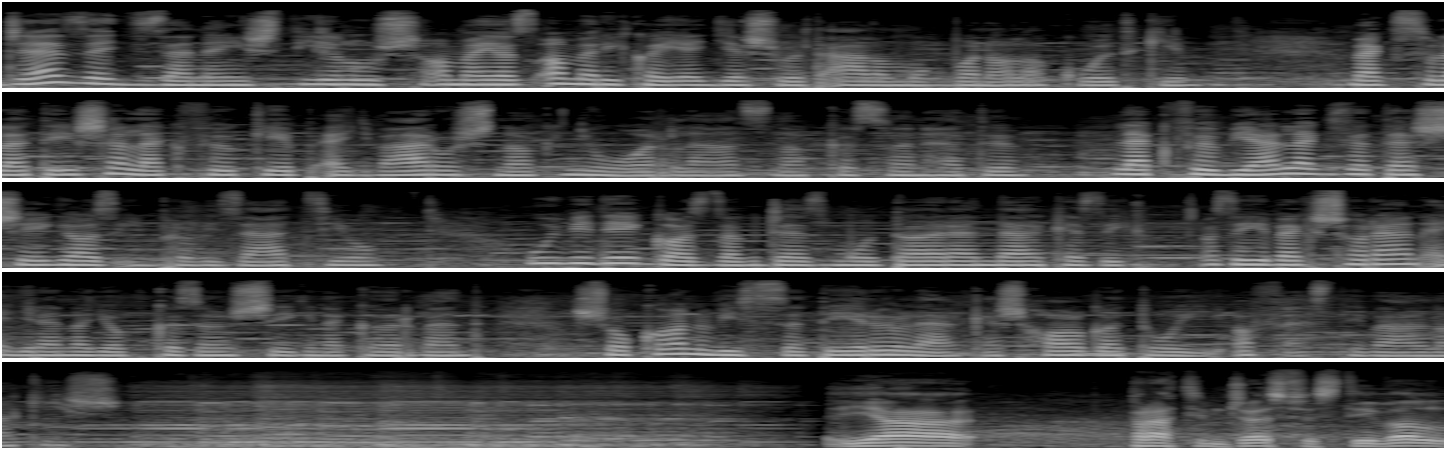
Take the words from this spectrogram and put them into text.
jazz egy zenei stílus, amely az amerikai Egyesült Államokban alakult ki. Megszületése legfőképp egy városnak, New Orleansnak köszönhető. Legfőbb jellegzetessége az improvizáció. Újvidék gazdag jazz múltal rendelkezik, az évek során egyre nagyobb közönségnek örvend. Sokan visszatérő lelkes hallgatói a fesztiválnak is. Ja pratim jazz festival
